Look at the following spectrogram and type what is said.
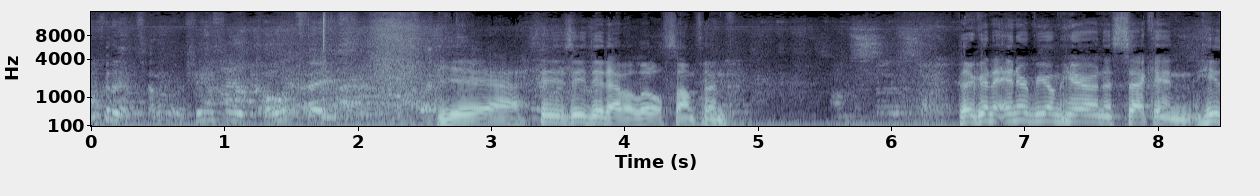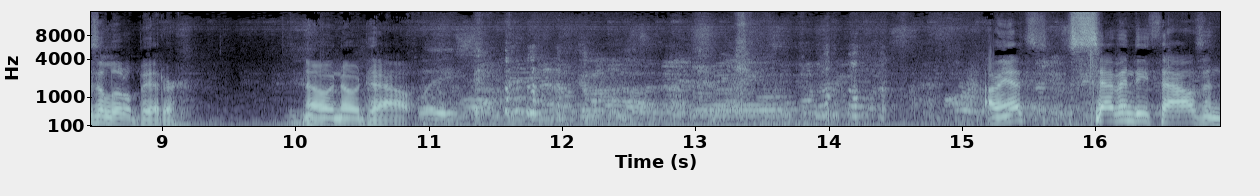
You couldn't tell. She was so cold faced. Yeah, he, he did have a little something. They're going to interview him here in a second. He's a little bitter. No, no doubt. I mean, that's $70,000.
